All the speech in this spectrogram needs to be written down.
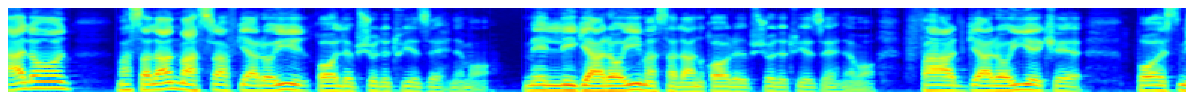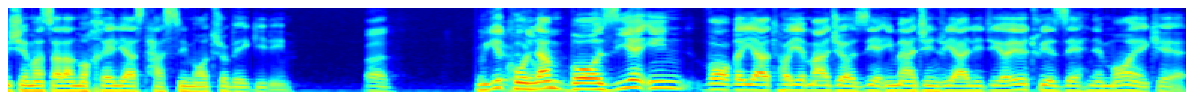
الان مثلا مصرفگرایی غالب شده توی ذهن ما. ملیگرایی مثلا غالب شده توی ذهن ما. فردگراییه که باعث میشه مثلا ما خیلی از تصمیمات رو بگیریم. بله. میگه کلا بازی این واقعیت های مجازی ایمجین ریالیتی های توی ذهن ماه که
